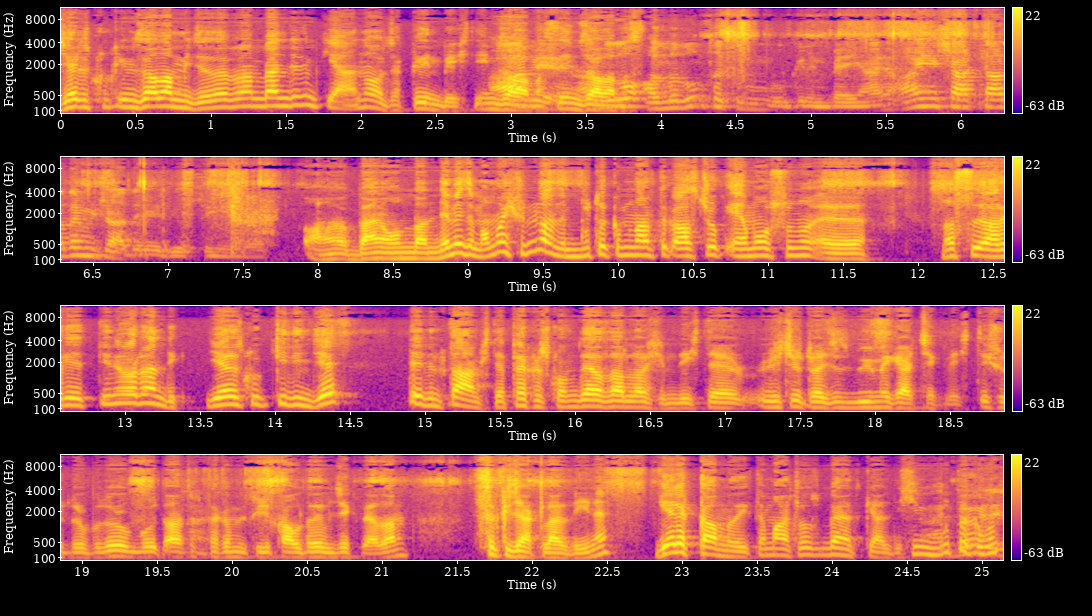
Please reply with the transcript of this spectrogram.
Jared Cook imzalanmayacağız. Ben, ben dedim ki ya ne olacak Green Bay işte imzalamazsa imzalamaz. Anadolu, Anadolu takımı bu Green Bay yani. Aynı şartlarda mücadele ediyorsun. Ama ben ondan demedim ama şundan bu takımın artık az çok emosunu e, nasıl hareket ettiğini öğrendik. Jared Cook gidince dedim tamam işte Packers.com'da yazarlar şimdi işte Richard Rodgers büyüme gerçekleşti. Şudur budur bu artık takım yükünü kaldırabilecek bir adam. Sıkacaklardı yine. Gerek kalmadı işte Martellus Bennett geldi. Şimdi Yani bu takımın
